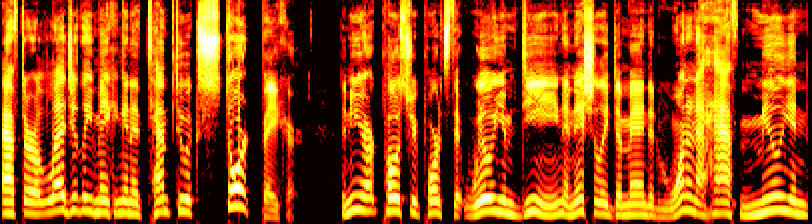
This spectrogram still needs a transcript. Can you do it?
after allegedly making an attempt to extort Baker. The New York Post reports that William Dean initially demanded $1.5 million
